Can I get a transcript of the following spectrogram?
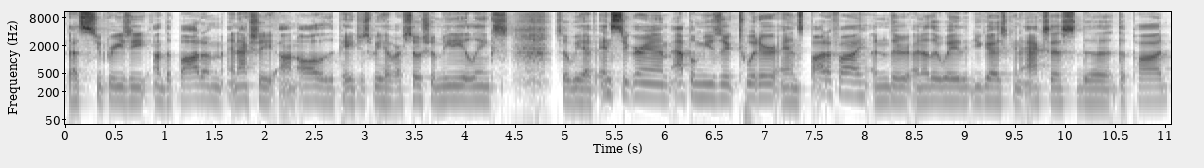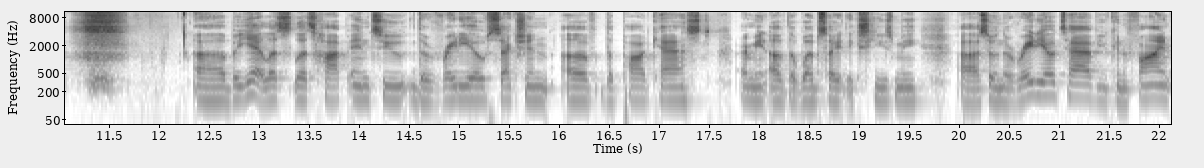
That's super easy. On the bottom, and actually on all of the pages, we have our social media links. So we have Instagram, Apple Music, Twitter, and Spotify. Another another way that you guys can access the the pod. Uh, but yeah, let's let's hop into the radio section of the podcast. I mean, of the website. Excuse me. Uh, so in the radio tab, you can find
